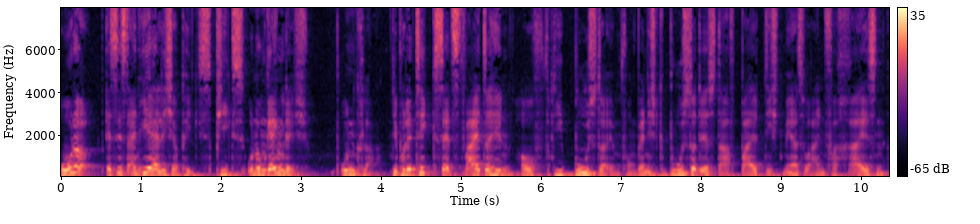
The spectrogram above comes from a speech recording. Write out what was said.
Oder es ist ein jährlicher Peaks, Peaks unumgänglich unklar. Die Politik setzt weiterhin auf die Boosterimpfung. Wer nicht geboostert ist, darf bald nicht mehr so einfach reisen.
